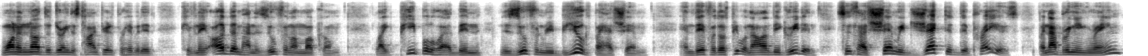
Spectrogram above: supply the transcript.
one another during this time period is prohibited. Kivnei Adam hanezufin al makom, like people who have been nezufin rebuked by Hashem, and therefore those people are not allowed to be greeted. Since Hashem rejected their prayers by not bringing rain,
